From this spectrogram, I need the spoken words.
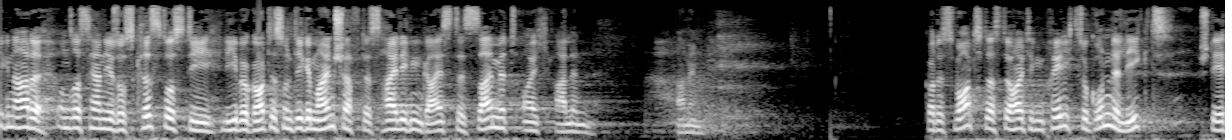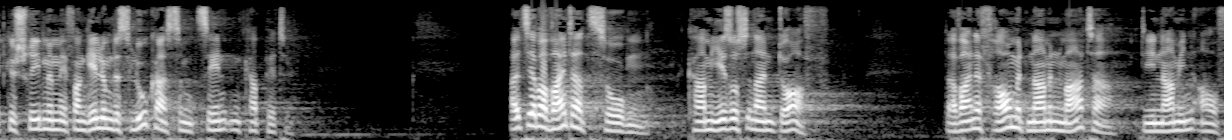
Die Gnade unseres Herrn Jesus Christus, die Liebe Gottes und die Gemeinschaft des Heiligen Geistes sei mit euch allen. Amen. Gottes Wort, das der heutigen Predigt zugrunde liegt, steht geschrieben im Evangelium des Lukas im zehnten Kapitel. Als sie aber weiterzogen, kam Jesus in ein Dorf. Da war eine Frau mit Namen Martha, die nahm ihn auf.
